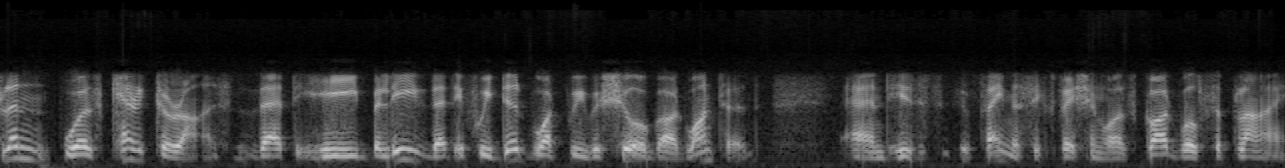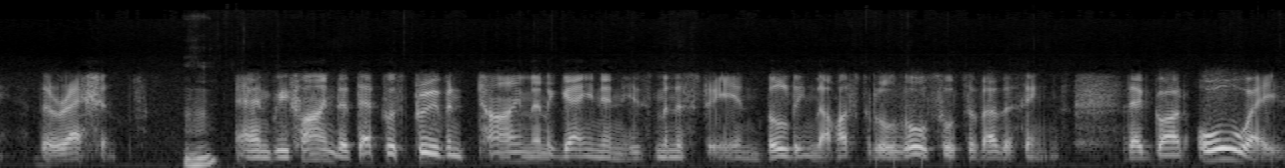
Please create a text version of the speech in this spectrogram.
Flynn was characterized that he believed that if we did what we were sure God wanted, and his famous expression was, God will supply the rations. Mm-hmm. And we find that that was proven time and again in his ministry, in building the hospitals, all sorts of other things, that God always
